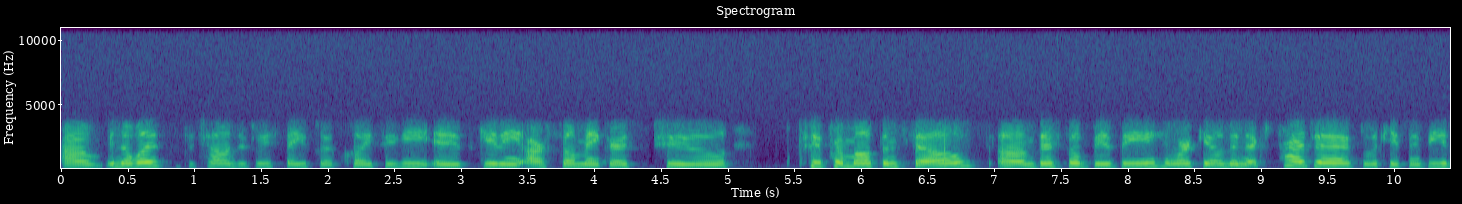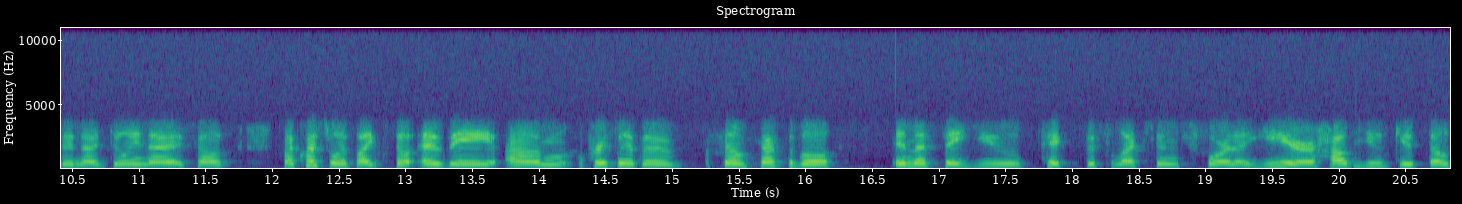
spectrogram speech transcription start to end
um, you know, one of the challenges we face with Kweli TV is getting our filmmakers to to promote themselves. Um, they're so busy working on the next project, the case may be, they're not doing that. So my question was like, so as a um, person at the film festival, and let's say you pick the selections for the year, how do you get those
